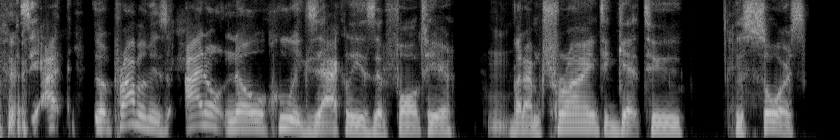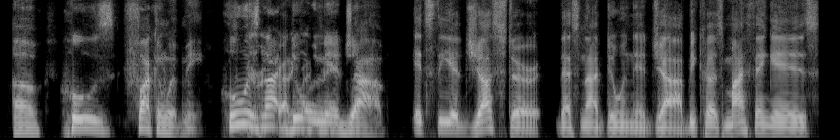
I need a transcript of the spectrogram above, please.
See, I the problem is I don't know who exactly is at fault here, Hmm. but I'm trying to get to the source of who's fucking with me. Who is not doing right their job? It's the adjuster that's not doing their job because my thing is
